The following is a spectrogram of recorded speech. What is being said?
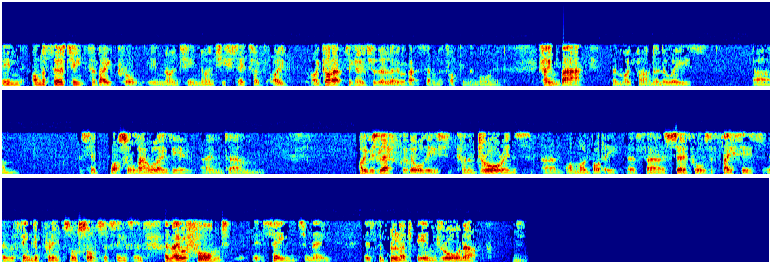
in on the 13th of April in 1996, I, I, I got up to go to the loo about seven o'clock in the morning. Came back, and my partner Louise um, said, "What's all that all over you?" And um, I was left with all these kind of drawings um, on my body of uh, circles, of faces, there were fingerprints, all sorts of things, and and they were formed. It seemed to me as the blood being drawn up. Mm.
